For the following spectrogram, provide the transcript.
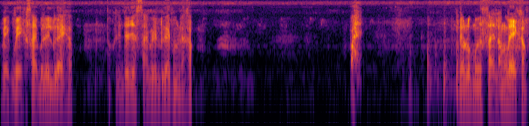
เวกๆใส่ไปเรื่อยๆครับเราก็จะจะใส่ไปเรื่อยๆนู่นแหละครับ ไป เดี๋ยวลงมือใส่หลังแรกครับ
